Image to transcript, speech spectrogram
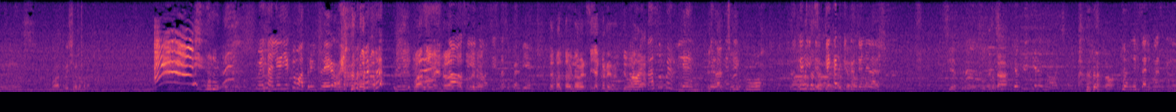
tres, cuatro y sube la palanca. Me salió ya como tripleo. Más o menos, No, más sí, o menos. no, sí está súper bien. Te falta uno, a ver si ya con el último No, ya. está súper bien. Está ¿Verdad que sí? chico. ¿Tú qué dices? ¿Qué calificación le das? Siete, Está. Yo creí que era un 8. No, Me sale más con esta.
